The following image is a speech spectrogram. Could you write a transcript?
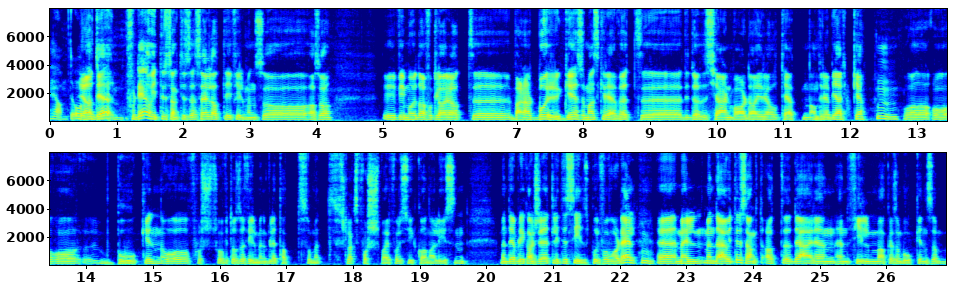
Ja, det Ja, det, for det er jo interessant i seg selv at i filmen så Altså, vi må jo da forklare at eh, Bernhard Borge, som har skrevet eh, 'De dødes tjern', var da i realiteten André Bjerke. Og, og, og boken og for så vidt også filmen ble tatt som et slags forsvar for psykoanalysen. Men det blir kanskje et lite sidespor for vår del. Mm. men, men det er jo interessant at det er en, en film, akkurat som boken, som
